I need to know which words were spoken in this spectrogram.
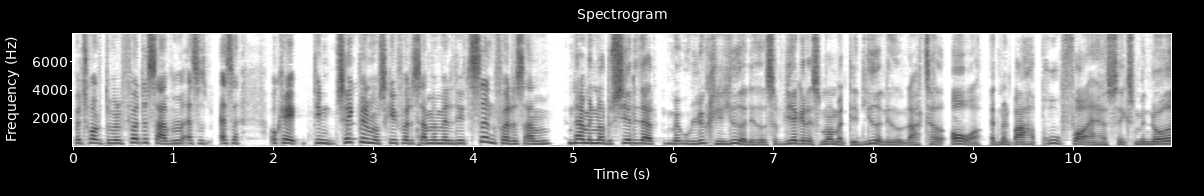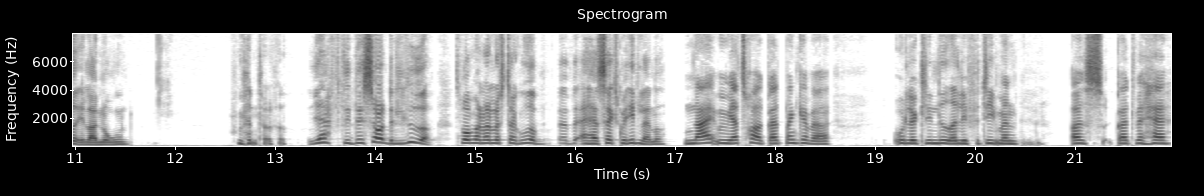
Hvad tror du, du vil få det samme? Altså, altså okay, din pik vil måske få det samme, men dit sind få det samme. Nej, men når du siger det der med ulykkelig liderlighed, så virker det som om, at det er liderligheden, der har taget over. At man bare har brug for at have sex med noget eller nogen. Men du ved. Ja, fordi det er sådan, det lyder. Som om man har lyst til at gå ud og at have sex med et eller andet. Nej, men jeg tror godt, man kan være ulykkelig liderlig, fordi man også godt vil have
